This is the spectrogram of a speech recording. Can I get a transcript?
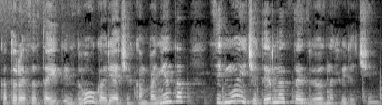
которая состоит из двух горячих компонентов седьмой и четырнадцатой звездных величин.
